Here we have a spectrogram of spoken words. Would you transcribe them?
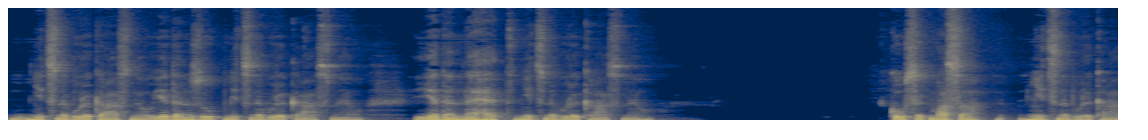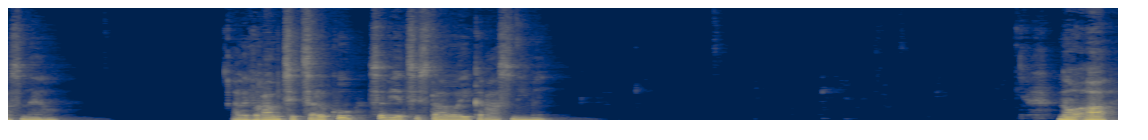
nic nebude krásného. Jeden zub, nic nebude krásného. Jeden nehet, nic nebude krásného. Kousek masa, nic nebude krásného. Ale v rámci celku se věci stávají krásnými. No a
